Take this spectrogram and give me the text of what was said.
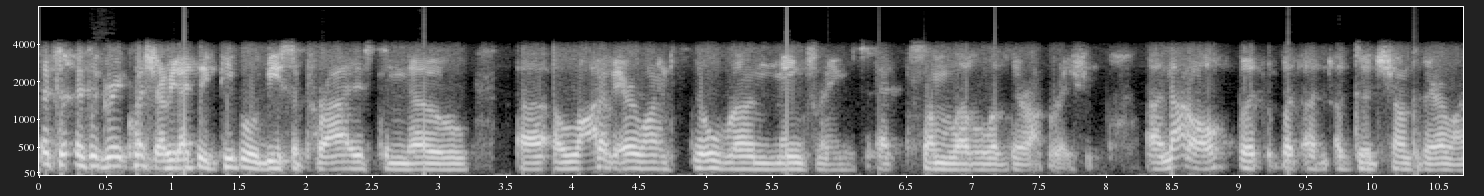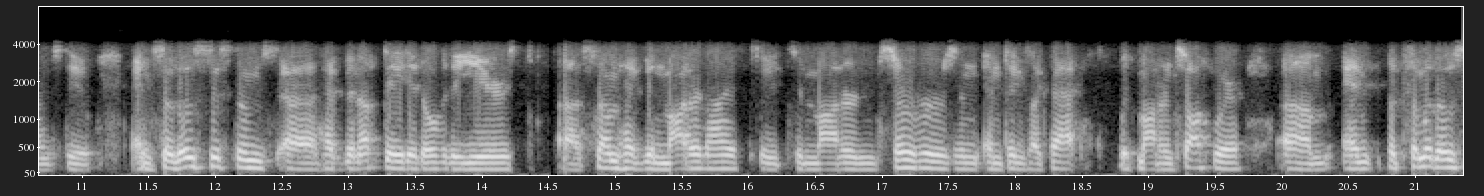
that's, a, that's a great question. I mean, I think people would be surprised to know uh, a lot of airlines still run mainframes at some level of their operation. Uh, not all, but but a, a, good chunk of airlines do. And so those systems uh, have been updated over the years. Uh, some have been modernized to, to modern servers and, and things like that with modern software. Um, and but some of those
